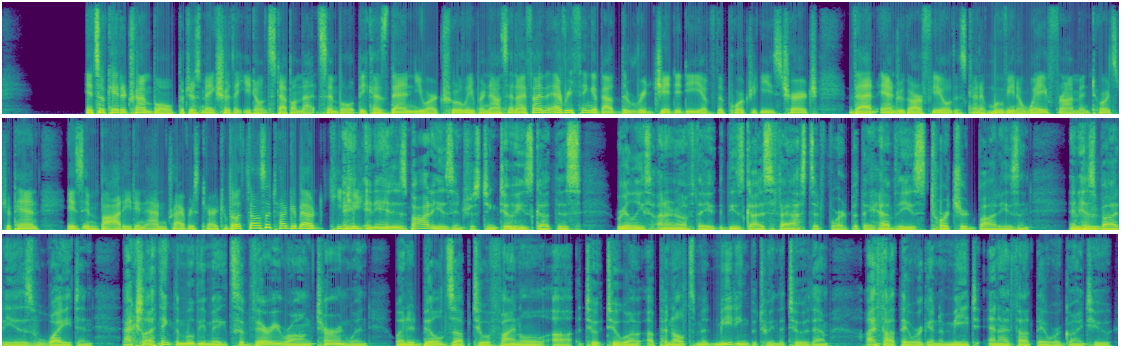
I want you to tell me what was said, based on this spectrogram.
it's okay to tremble, but just make sure that you don't step on that symbol because then you are truly renounced. And I find everything about the rigidity of the Portuguese church that Andrew Garfield is kind of moving away from and towards Japan is embodied in Adam Driver's character. But let's also talk about Kichi. And, and his body is interesting too. He's got this really, I don't know if they these guys fasted for it, but they have these tortured bodies and and mm-hmm. his body is white. And actually, I think the movie makes a very wrong turn when when it builds up to a final uh, to to a, a penultimate meeting between the two of them. I thought they were going to meet, and I thought they were going to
